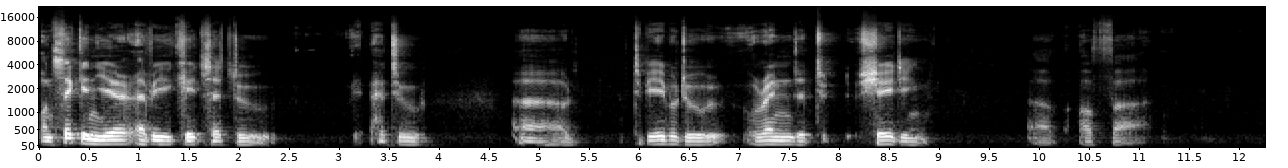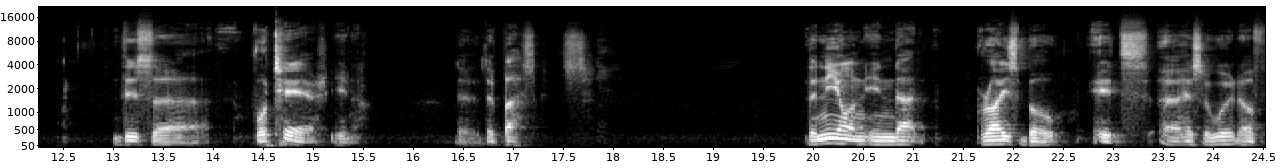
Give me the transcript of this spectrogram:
On second year, every kid had to had to uh, to be able to render to shading uh, of uh, this uh, Voltaire, you know, the, the busts. The neon in that rice bowl, it uh, has the word of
